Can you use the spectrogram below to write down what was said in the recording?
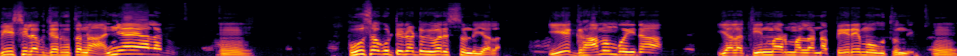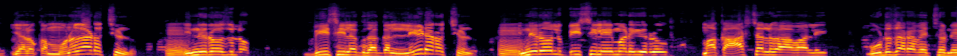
బీసీలకు జరుగుతున్న అన్యాయాలను. పూసగుట్టినట్టు వివరిస్తుండు ఇవాళ ఏ గ్రామం పోయినా ఇవాళ తీన్మార్ మల్లన్న పేరే మోగుతుంది. ఇవాళ ఒక మునగాడు వచ్చిండు. ఇన్ని రోజులు బీసీలకు దగ్గర లీడర్ వచ్చిండు. ఇన్ని రోజులు బీసీలు ఏమడిగిర్రు? మాకు హాస్టల్ కావాలి గుడ్డు ధర పెంచుని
